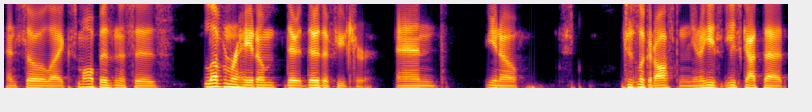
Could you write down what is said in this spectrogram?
And so, like small businesses, love them or hate them, they're they're the future. And you know, just look at Austin. You know, he's he's got that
